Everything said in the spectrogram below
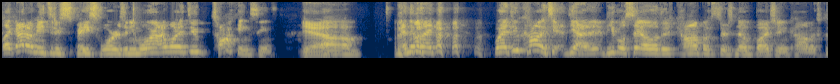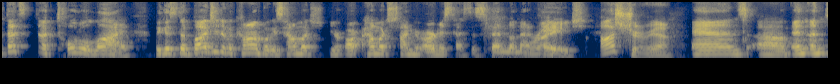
Like, I don't need to do Space Wars anymore. I want to do talking scenes. Yeah. Um, and then when I when I do comics, yeah, people say, "Oh, there's comic books. There's no budget in comics," but that's a total lie because the budget of a comic book is how much your art, how much time your artist has to spend on that Right. page. Oh, That's true. Yeah. And um, and, and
